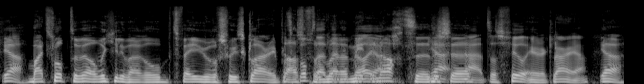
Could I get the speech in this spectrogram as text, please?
Ja, maar het klopte wel, want jullie waren om twee uur of zoiets klaar in plaats van uh, ja. middernacht. eh, Ja, dus, ja, het was veel eerder klaar, ja. ja,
